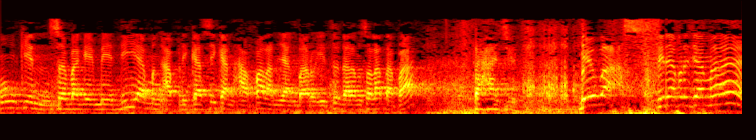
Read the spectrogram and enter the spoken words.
mungkin sebagai media mengaplikasikan hafalan yang baru itu dalam sholat apa? Tahajud. Bebas, tidak berjamaah,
